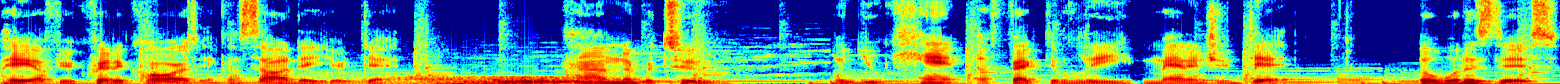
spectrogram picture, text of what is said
pay off your credit cards and consolidate your debt. Con number two, when you can't effectively manage your debt. So what is this?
